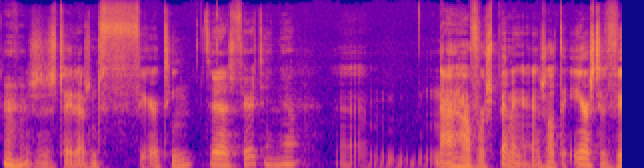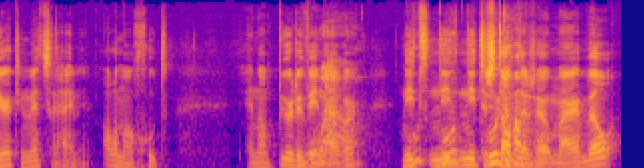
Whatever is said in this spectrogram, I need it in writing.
Mhm. Dus dat is 2014. 2014, ja. naar haar voorspellingen. En ze had de eerste 14 wedstrijden allemaal goed. En dan puur de winnaar. Niet, Hoe- niet, hoe- niet de stand en zo, maar wel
